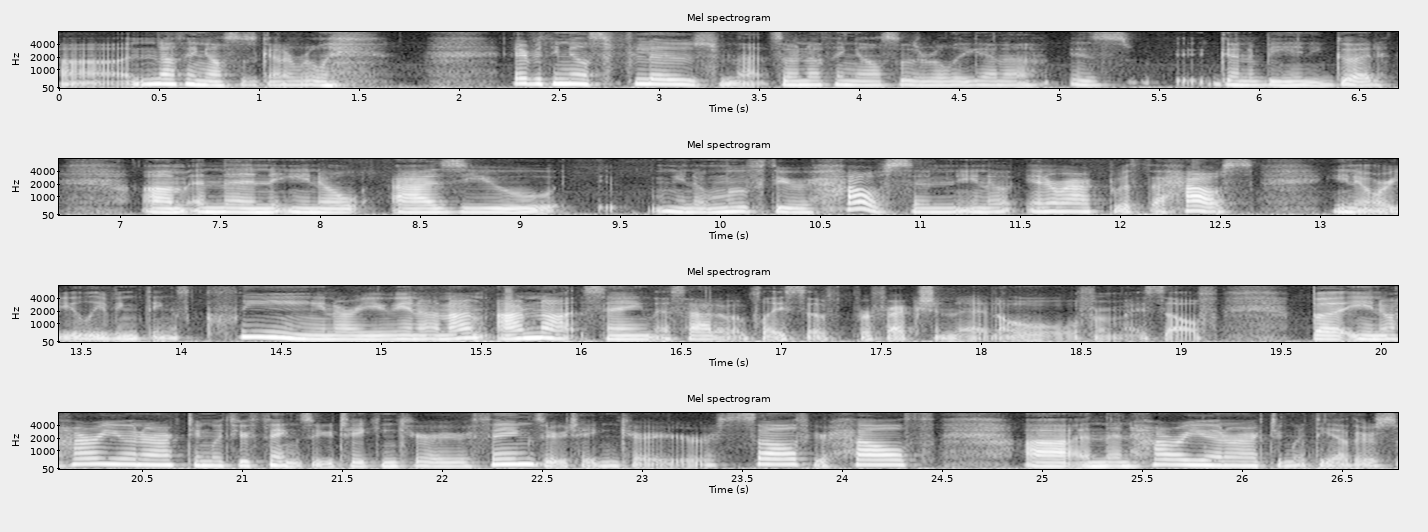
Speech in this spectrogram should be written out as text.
uh, nothing else is going to really everything else flows from that so nothing else is really gonna is gonna be any good um, and then you know as you you know move through your house and you know interact with the house. You know are you leaving things clean? Are you you know and I'm, I'm not saying this out of a place of perfection at all from myself but you know how are you interacting with your things? Are you taking care of your things? Are you taking care of yourself your health? Uh, and then how are you interacting with the others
